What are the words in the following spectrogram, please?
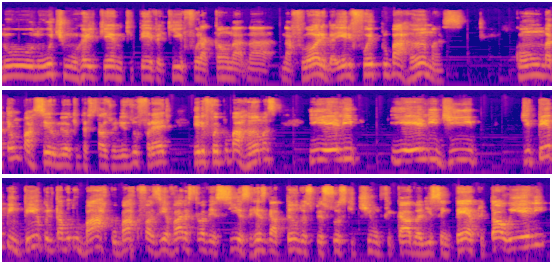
no, no, último hurricane que teve aqui, furacão na, na, na Flórida, e ele foi para o Bahamas com até um parceiro meu aqui dos Estados Unidos, o Fred, ele foi para o Bahamas e ele e ele de de tempo em tempo ele estava no barco, o barco fazia várias travessias resgatando as pessoas que tinham ficado ali sem teto e tal, e ele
